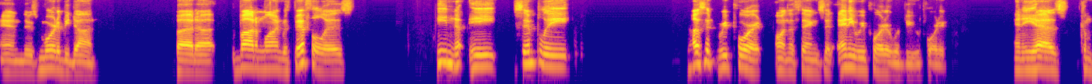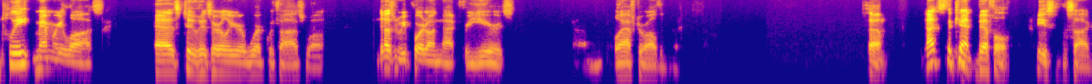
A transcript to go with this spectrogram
and there's more to be done. But uh, the bottom line with Biffle is he he simply doesn't report on the things that any reporter would be reporting, and he has complete memory loss as to his earlier work with Oswald. Doesn't report on that for years. Um, well, after all the so that's the Kent Biffle piece of the saga.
